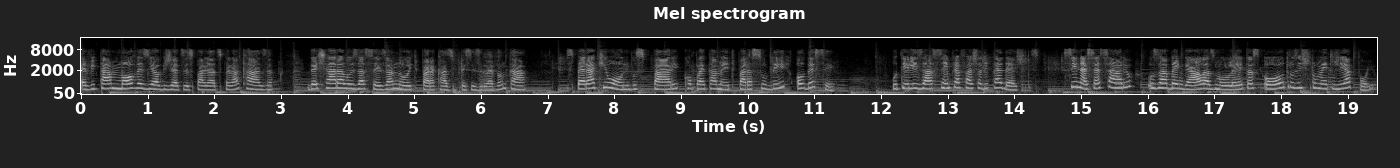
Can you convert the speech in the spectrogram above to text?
evitar móveis e objetos espalhados pela casa, deixar a luz acesa à noite para caso precise levantar, esperar que o ônibus pare completamente para subir ou descer, utilizar sempre a faixa de pedestres. Se necessário, usar bengalas, muletas ou outros instrumentos de apoio.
